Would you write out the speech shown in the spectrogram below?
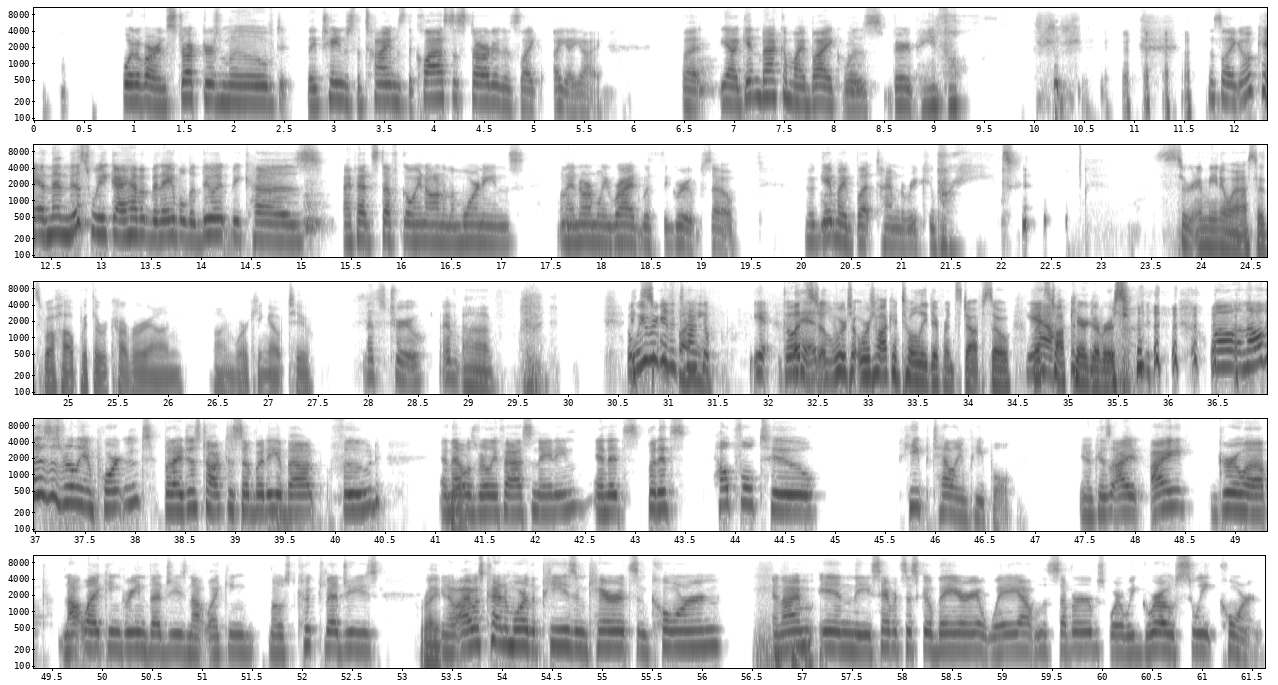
one of our instructors moved. They changed the times the classes started. It's like, ay, ay, ay. But yeah, getting back on my bike was very painful. It's like, okay. And then this week I haven't been able to do it because I've had stuff going on in the mornings when I normally ride with the group. So it gave my butt time to recuperate. Certain amino acids will help with the recovery on on working out too. That's true. I've, Uh, but we were so going to talk. ab- Yeah, go let's, ahead. We're, t- we're talking totally different stuff. So Yeah. let's talk caregivers. well, and all this is really important, but I just talked to somebody about food and that Yep. was really fascinating. And it's but it's helpful to keep telling people. You know, because I I grew up not liking green veggies, not liking most cooked veggies. right. You know, I was kind of more the peas and carrots and corn. And I'm in the San Francisco Bay Area, way out in the suburbs where we grow sweet corn.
